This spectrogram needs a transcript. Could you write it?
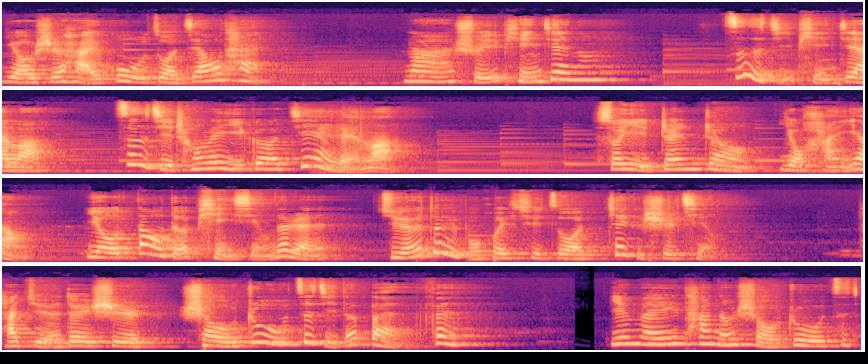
有时还故作娇态，那谁贫贱呢？自己贫贱了，自己成为一个贱人了。所以，真正有涵养。有道德品行的人，绝对不会去做这个事情。他绝对是守住自己的本分，因为他能守住自己。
